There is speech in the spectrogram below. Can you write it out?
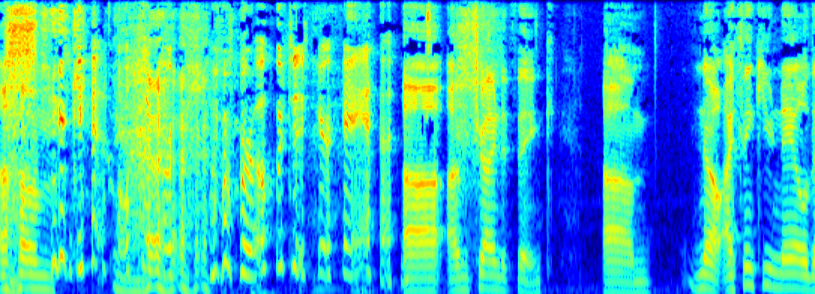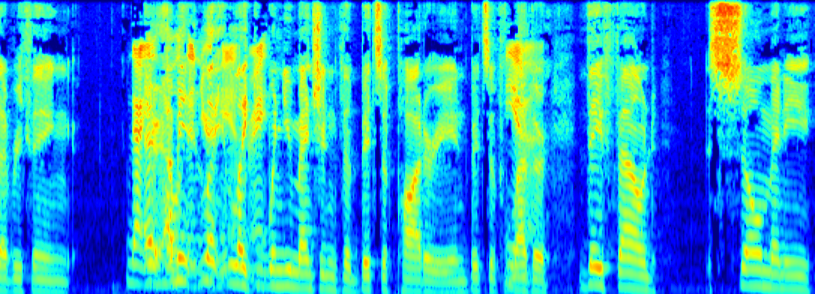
Um, you can't hold a road in your hand. uh, I'm trying to think. Um, no, I think you nailed everything That I, I mean, like, hand, like right? when you mentioned the bits of pottery and bits of Yeah. leather, they found so many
